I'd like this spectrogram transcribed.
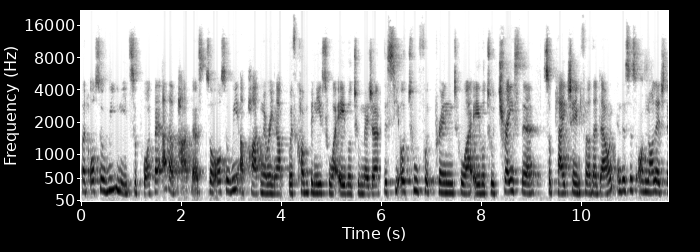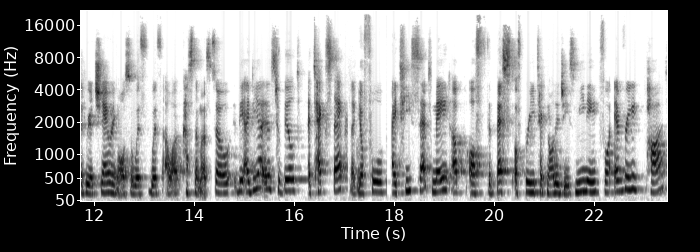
but also we need support by other partners. So also we are partnering up with companies who are able to measure the CO2 footprint, who are able to trace the supply chain further down. And this is all knowledge that we are sharing also with, with our customers. So the idea is to build a tech stack, like your full IT set made up of the best of breed technologies, meaning for every part,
